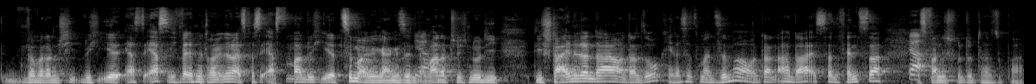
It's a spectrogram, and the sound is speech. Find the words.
wenn wir dann durch- ihr erst, erst ich werde mich daran erinnern, als wir das erste Mal durch ihr Zimmer gegangen sind. Ja. Da waren natürlich nur die, die Steine dann da und dann so, okay, das ist jetzt mein Zimmer und dann, ah, da ist dann ein Fenster. Ja. Das fand ich schon total super.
